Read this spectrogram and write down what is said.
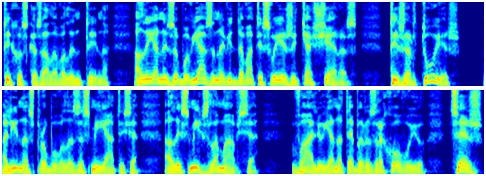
тихо сказала Валентина, але я не зобов'язана віддавати своє життя ще раз. Ти жартуєш? Аліна спробувала засміятися, але сміх зламався. Валю, я на тебе розраховую. Це ж,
